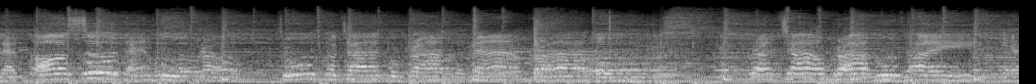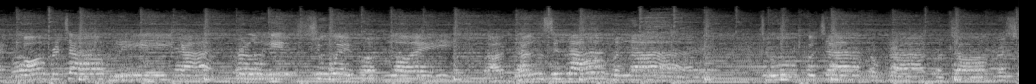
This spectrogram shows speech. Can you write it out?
และต่อสู้แทนพวกเรา ทุกเขาจะก้มกราบต่อหน้าพระองค์พระเจ้าพระผู้ไทยแก่ของพระเจ้าพลีการพระโลหิตช่วยปลดลอยบาปทั้งสิ้นล้างมาลาย ทุกเขาจะต้องกราบต่อจอมพระช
